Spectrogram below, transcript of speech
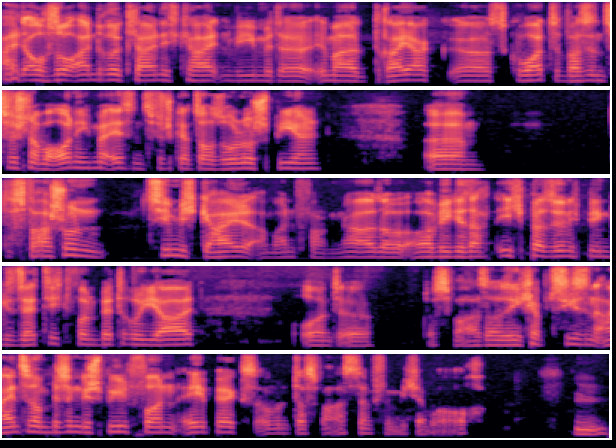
halt auch so andere Kleinigkeiten wie mit äh, immer Dreier-Squad, äh, was inzwischen aber auch nicht mehr ist. Inzwischen kannst du auch Solo spielen. Ähm, das war schon ziemlich geil am Anfang. Ne? Also, aber wie gesagt, ich persönlich bin gesättigt von Battle Royale und äh, das war's. Also ich habe Season 1 noch ein bisschen gespielt von Apex und das war's dann für mich aber auch. Hm.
